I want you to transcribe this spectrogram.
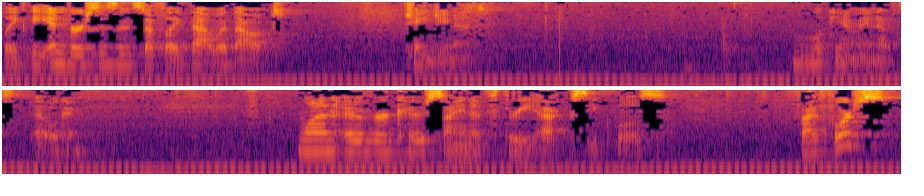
like the inverses and stuff like that without changing it. I'm looking at my notes. Oh, okay. 1 over cosine of 3x equals 5 fourths.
